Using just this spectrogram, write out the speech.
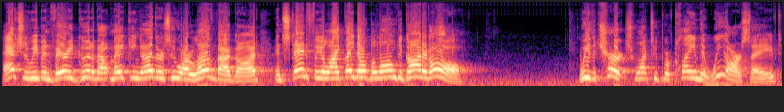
Actually, we've been very good about making others who are loved by God instead feel like they don't belong to God at all. We, the church, want to proclaim that we are saved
